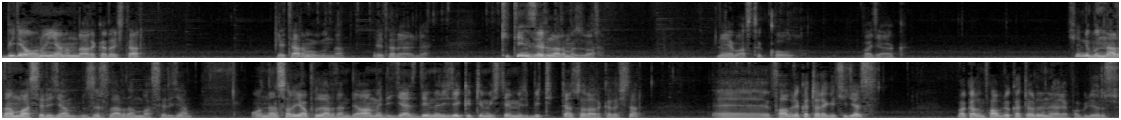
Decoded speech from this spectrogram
Bir de onun yanında arkadaşlar. Yeter mi bundan? Yeter herhalde. Kitin zırhlarımız var. Neye bastık? Kol. Bacak. Şimdi bunlardan bahsedeceğim. Zırhlardan bahsedeceğim. Ondan sonra yapılardan devam edeceğiz. Demircideki tüm işlemimiz bittikten sonra arkadaşlar eee fabrikatöre geçeceğiz. Bakalım fabrikatörde neler yapabiliyoruz.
